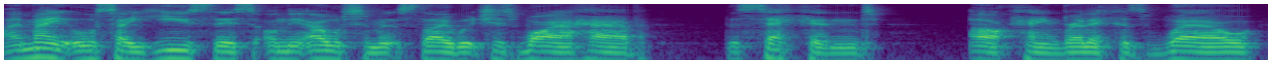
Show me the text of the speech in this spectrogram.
I may also use this on the ultimates though, which is why I have the second arcane relic as well.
